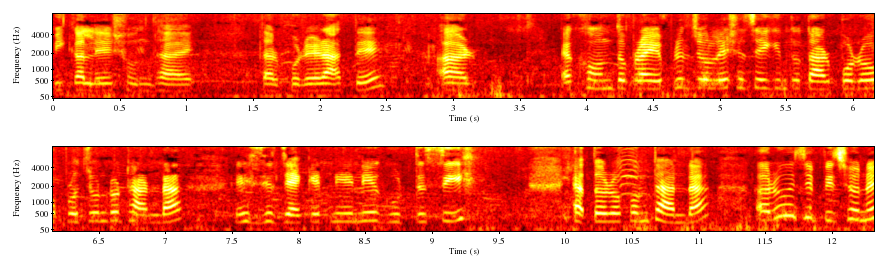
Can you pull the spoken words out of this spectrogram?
বিকালে, সন্ধ্যায়, তারপরে রাতে। আর এখন তো প্রায় এপ্রিল চলে এসেছে, কিন্তু তারপরেও প্রচণ্ড ঠান্ডা। এই যে জ্যাকেট নিয়ে নিয়ে ঘুরতেছি। এত রকম ঠান্ডা। আর ওই যে পিছনে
